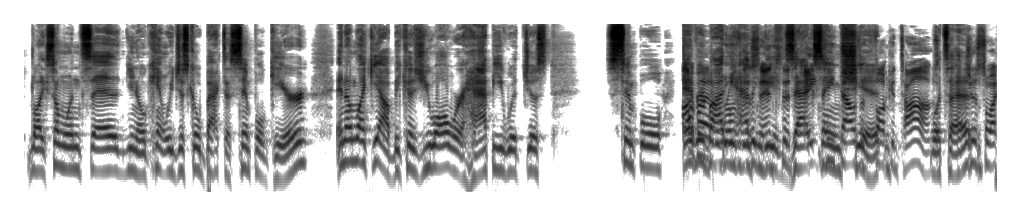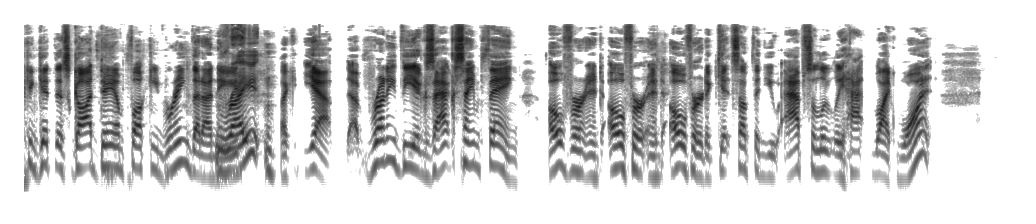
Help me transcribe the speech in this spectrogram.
Like someone said, you know, can't we just go back to simple gear? And I'm like, yeah, because you all were happy with just simple, I've everybody having the exact same shit. fucking times. What's that? Just so I can get this goddamn fucking ring that I need. right? Like, yeah, uh, running the exact same thing over and over and over to get something you absolutely ha- like want.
